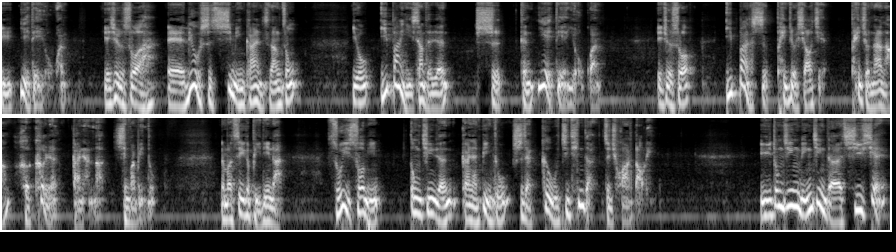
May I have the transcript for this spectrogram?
与夜店有关。也就是说啊，呃，六十七名感染者当中，有一半以上的人是。跟夜店有关，也就是说，一半是陪酒小姐、陪酒男郎和客人感染了新冠病毒。那么这个比例呢，足以说明东京人感染病毒是在歌舞伎町的这句话的道理。与东京邻近的埼玉县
